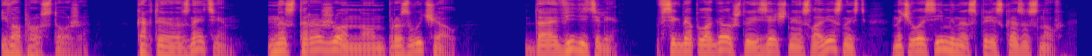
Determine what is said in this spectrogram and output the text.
И вопрос тоже. Как-то, знаете, настороженно он прозвучал. «Да, видите ли, всегда полагал, что изящная словесность началась именно с пересказа снов —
